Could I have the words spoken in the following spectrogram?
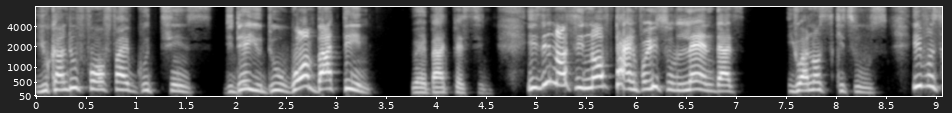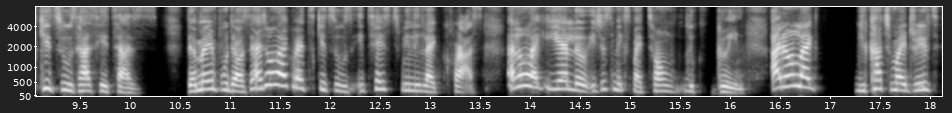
You can do four or five good things. The day you do one bad thing, you're a bad person. Is it not enough time for you to learn that you are not Skittles? Even Skittles has haters. There are many people that will say, I don't like red Skittles. It tastes really like crass. I don't like yellow. It just makes my tongue look green. I don't like you catch my drift?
